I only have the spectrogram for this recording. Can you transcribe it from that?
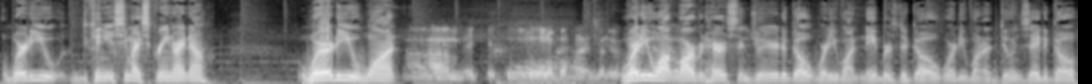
Where do you? Can you see my screen right now? Where do you want? Um, it's a little behind, but where do you want Marvin Harrison Jr. to go? Where do you want Nabers to go? Where do you want Odunze to go?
